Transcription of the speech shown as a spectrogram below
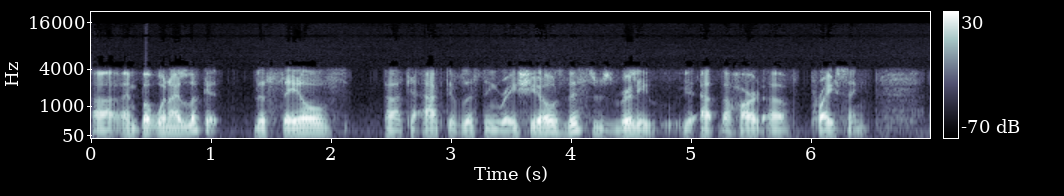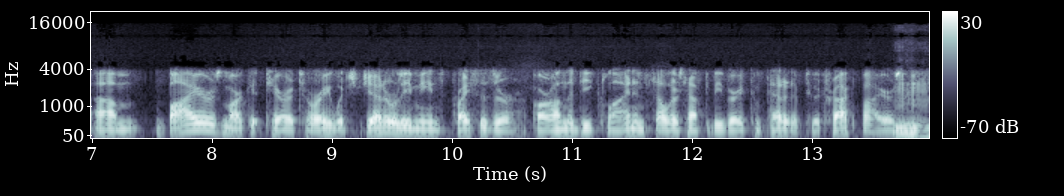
Uh, and but when I look at the sales uh, to active listing ratios, this is really at the heart of pricing. Um, buyer's market territory, which generally means prices are, are on the decline and sellers have to be very competitive to attract buyers, mm-hmm.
